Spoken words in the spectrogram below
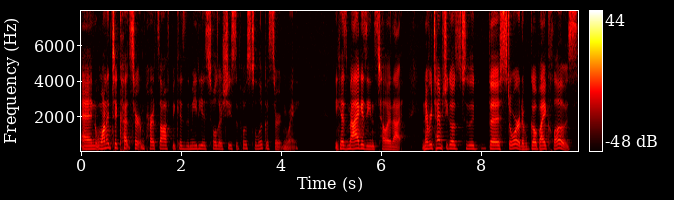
and wanted to cut certain parts off because the media has told her she's supposed to look a certain way? Because magazines tell her that. And every time she goes to the, the store to go buy clothes,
